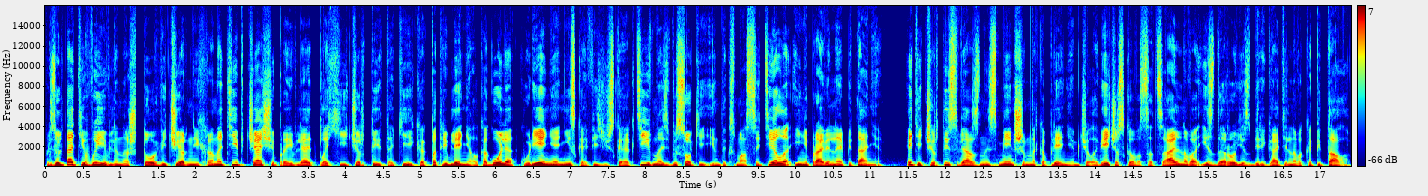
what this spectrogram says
В результате выявлено, что вечерний хронотип чаще проявляет плохие черты, такие как потребление алкоголя, курение, низкая физическая активность, высокий индекс массы тела и неправильное питание. Эти черты связаны с меньшим накоплением человеческого, социального и здоровья-сберегательного капитала.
